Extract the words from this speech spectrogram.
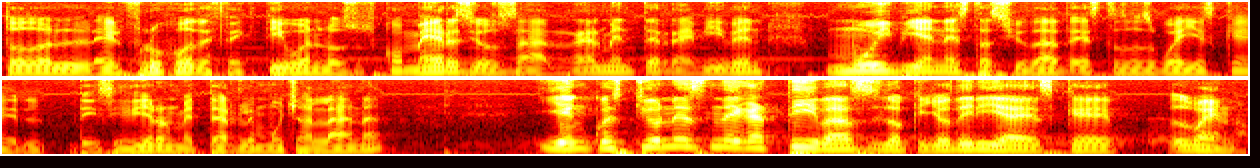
todo el, el flujo de efectivo en los comercios, o sea, realmente reviven muy bien esta ciudad, estos dos güeyes que decidieron meterle mucha lana. Y en cuestiones negativas, lo que yo diría es que, bueno,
